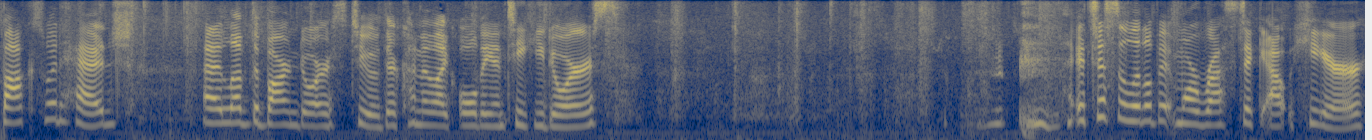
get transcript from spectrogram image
Boxwood hedge. And I love the barn doors too. They're kind of like old antique doors. it's just a little bit more rustic out here.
